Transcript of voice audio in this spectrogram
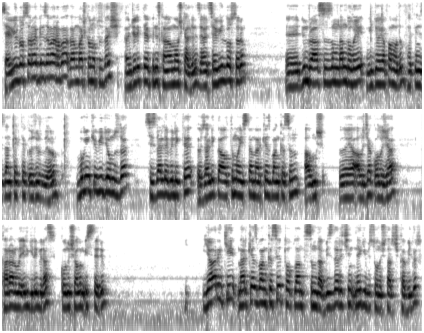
Sevgili dostlarım hepinize merhaba. Ben Başkan 35. Öncelikle hepiniz kanalıma hoş geldiniz. Evet sevgili dostlarım, e, dün rahatsızlığımdan dolayı video yapamadım. Hepinizden tek tek özür diliyorum. Bugünkü videomuzda sizlerle birlikte özellikle 6 Mayıs'ta Merkez Bankası'nın almış veya alacak olacağı kararla ilgili biraz konuşalım istedim. Yarınki Merkez Bankası toplantısında bizler için ne gibi sonuçlar çıkabilir?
